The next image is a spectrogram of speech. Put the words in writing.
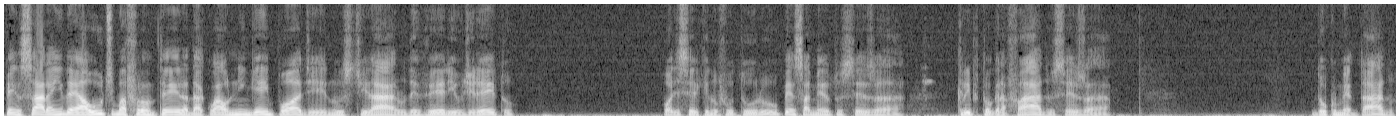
Pensar ainda é a última fronteira da qual ninguém pode nos tirar o dever e o direito. Pode ser que no futuro o pensamento seja criptografado, seja documentado,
